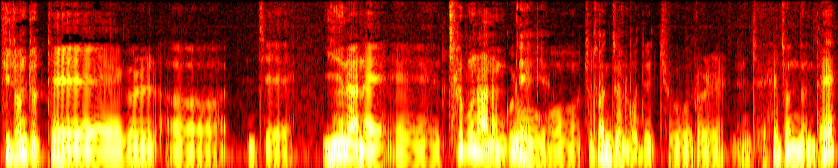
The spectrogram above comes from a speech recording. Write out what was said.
기존 주택을 어, 이제 2년 안에 처분하는 거로 네, 네. 어, 주택담보대출을 이제 해줬는데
